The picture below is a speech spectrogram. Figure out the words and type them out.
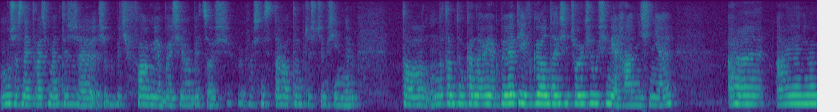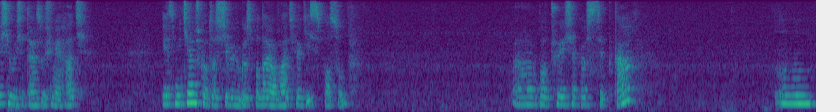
muszę znajdować momenty, że, żeby być w formie, bo jeśli robię coś właśnie z tarotem czy z czymś innym, to na tamtym kanale jakby lepiej wygląda, jeśli człowiek się uśmiecha, niż nie. E, a ja nie mam siły się teraz uśmiechać. Jest mi ciężko to z siebie wygospodarować w jakiś sposób, bo czuję się jak rozsypka. Mm,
